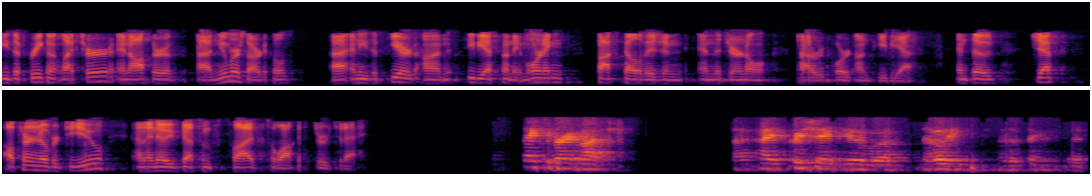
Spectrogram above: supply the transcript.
He's a frequent lecturer and author of uh, numerous articles, uh, and he's appeared on CBS Sunday Morning, Fox Television, and the Journal uh, report on PBS. And so, Jeff, I'll turn it over to you, and I know you've got some slides to walk us through today. Thank you very much. I appreciate you uh, noting the things that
